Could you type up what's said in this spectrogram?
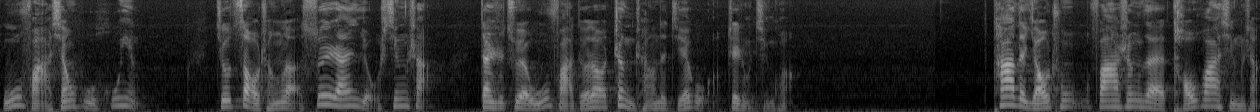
无法相互呼应，就造成了虽然有星煞，但是却无法得到正常的结果这种情况。他的爻冲发生在桃花星上，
